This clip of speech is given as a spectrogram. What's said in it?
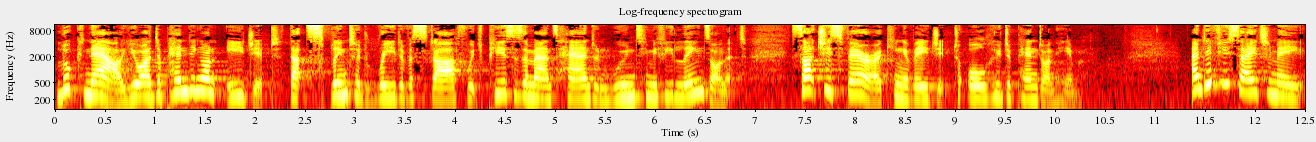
Look now, you are depending on Egypt, that splintered reed of a staff which pierces a man's hand and wounds him if he leans on it. Such is Pharaoh, king of Egypt, to all who depend on him. And if you say to me,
